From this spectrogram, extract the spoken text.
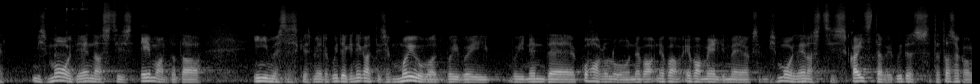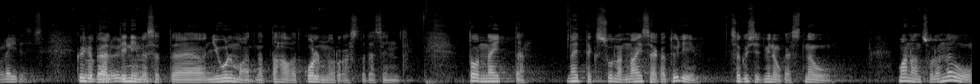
et mismoodi ennast siis eemaldada inimestest, kes meile kuidagi negatiivselt mõjuvad või, või, või nende kohalolu on eba, eba, ebameeldiv meie jaoks, et mismoodi ennast siis kaitsta või kuidas seda tasakaalu leida siis? kõigepealt inimesed äh, on julmad, nad tahavad kolmnurgastada sind. toon näite, näiteks sul on naisega tüli sa küsid minu käest nõu. ma annan sulle nõu,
